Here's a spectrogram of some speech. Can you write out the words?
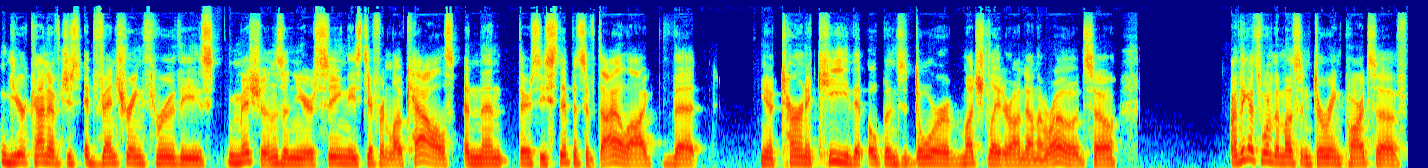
you're kind of just adventuring through these missions and you're seeing these different locales. And then there's these snippets of dialogue that you know turn a key that opens a door much later on down the road. So i think that's one of the most enduring parts of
